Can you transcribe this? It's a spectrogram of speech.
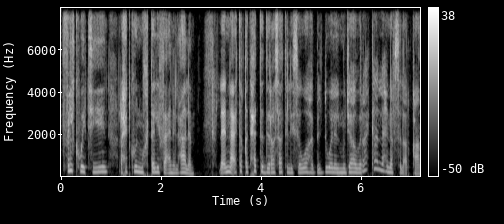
في الكويتيين راح تكون مختلفة عن العالم. لأن أعتقد حتى الدراسات اللي سووها بالدول المجاورة كان لها نفس الأرقام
